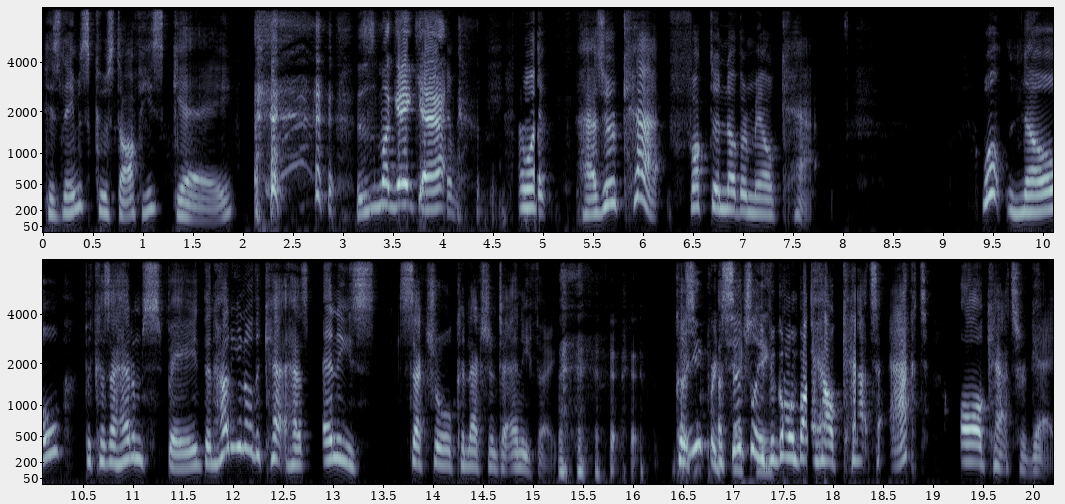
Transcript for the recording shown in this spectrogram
His name is Gustav. He's gay." this is my gay cat. I'm like, "Has your cat fucked another male cat?" Well, no, because I had him spayed. Then how do you know the cat has any s- sexual connection to anything? Because essentially, if you're going by how cats act, all cats are gay.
